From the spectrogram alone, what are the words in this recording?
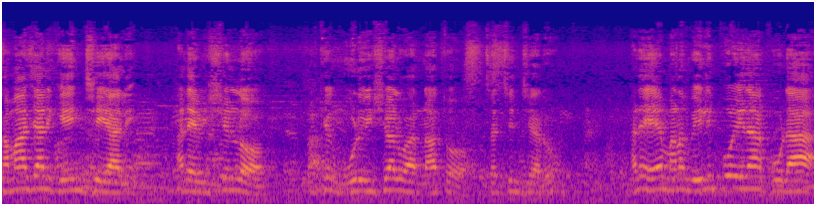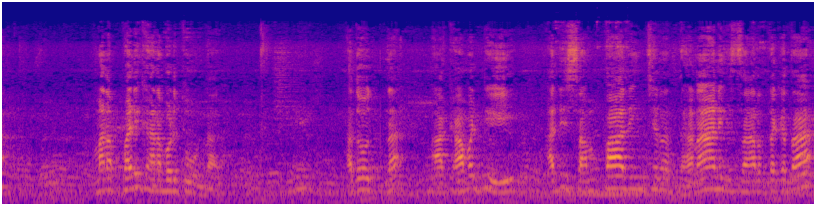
సమాజానికి ఏం చేయాలి అనే విషయంలో ముఖ్యంగా మూడు విషయాలు వారు నాతో చర్చించారు. అంటే మనం వెళ్ళిపోయినా కూడా మన పని కనబడుతూ ఉండాలి. అదవుతుందా? ఆ కాబట్టి అది సంపాదించిన ధనానికి సార్థకత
